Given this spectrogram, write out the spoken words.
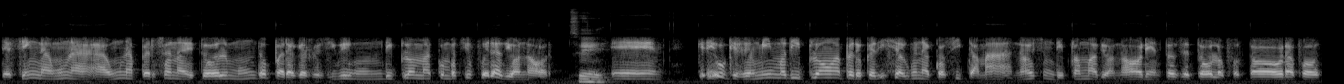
designan una, a una persona de todo el mundo para que reciba un diploma como si fuera de honor. Sí. Eh, creo que es el mismo diploma, pero que dice alguna cosita más, ¿no? Es un diploma de honor y entonces todos los fotógrafos,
